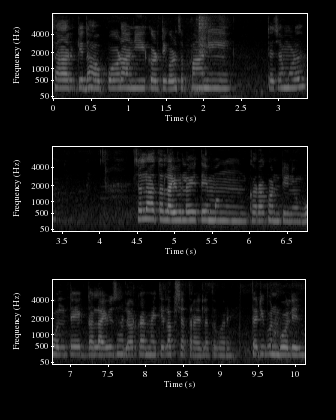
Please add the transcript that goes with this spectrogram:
सारखी धावपळ आणि इकड तिकडचं पाणी. त्याच्यामुळं चला आता लाईव्हला येते मग करा कंटिन्यू बोलते एकदा लाईव्ह झाल्यावर काय माहिती लक्षात राहिलं तर बरे. तरी पण बोलेल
